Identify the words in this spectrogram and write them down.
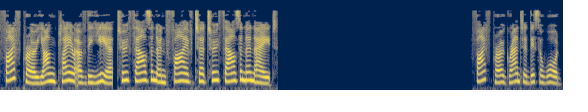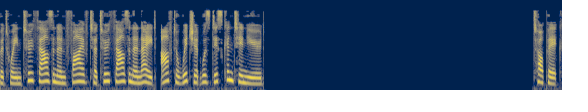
FIFPro Young Player of the Year 2005 to 2008 FIFPro granted this award between 2005 to 2008 after which it was discontinued. Topic.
